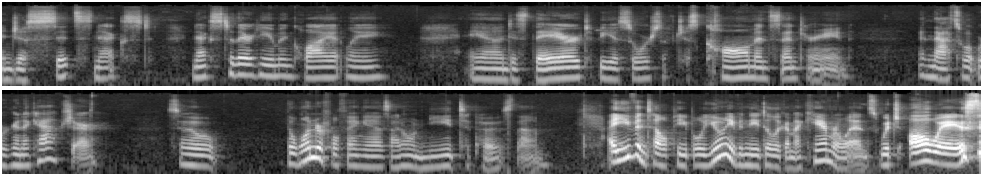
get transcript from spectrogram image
and just sits next next to their human quietly and is there to be a source of just calm and centering. And that's what we're going to capture. So the wonderful thing is, I don't need to pose them. I even tell people you don't even need to look at my camera lens, which always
